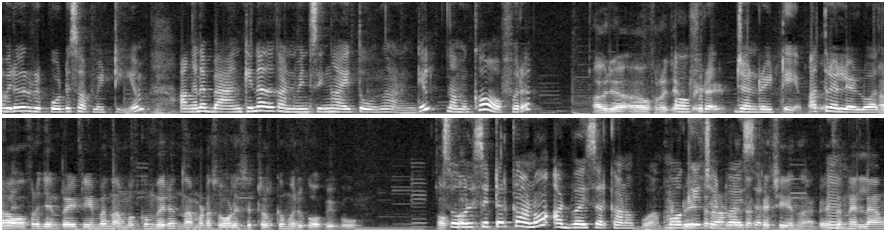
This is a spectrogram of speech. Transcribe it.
അവർ ഒരു റിപ്പോർട്ട് സബ്മിറ്റ് ചെയ്യും. അങ്ങനെ ബാങ്കിന് അത് കൺവിൻസിങ് ആയി തോന്നുകയാണെങ്കിൽ നമുക്ക് ഓഫർ ഓഫർ ജനറേറ്റ് ചെയ്യും. അത്രയല്ലേ ഉള്ളൂ ഓഫർ ജനറേറ്റ് ചെയ്യുമ്പോൾ നമുക്കും വരും. നമ്മുടെ സോളിസിറ്റർക്കും ഒരു കോപ്പി പോകും സോളിസിറ്റർക്കാണോ അഡ്വൈസർക്കാണോ പോവാം? മോർഗേജ് അഡ്വൈസർ ചെയ്യുന്നത്? അഡ്വൈസറിന് എല്ലാം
